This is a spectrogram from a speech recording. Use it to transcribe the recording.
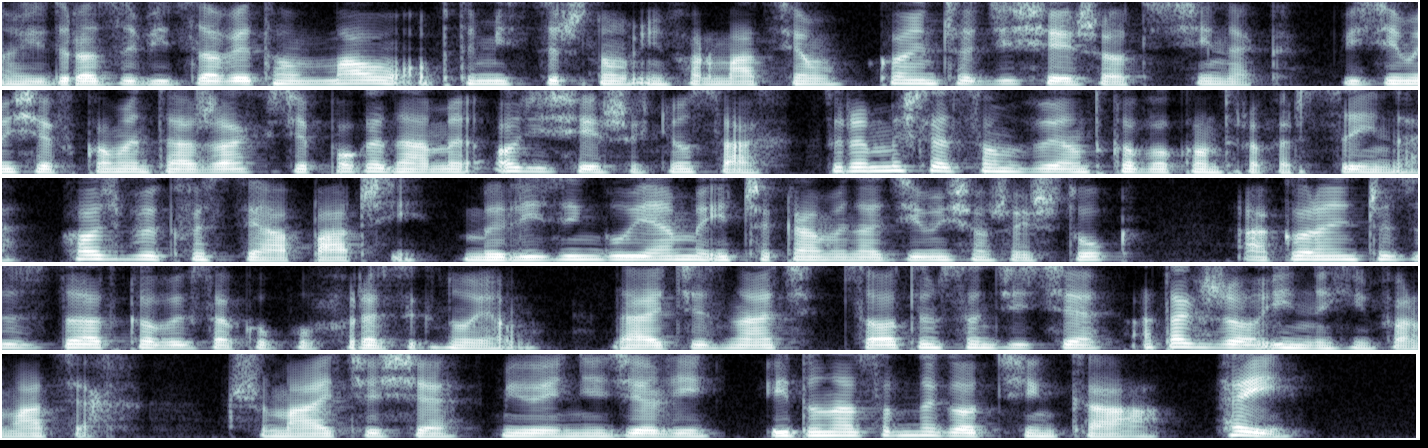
No i drodzy widzowie, tą małą optymistyczną informacją kończę dzisiejszy odcinek. Widzimy się w komentarzach, gdzie pogadamy o dzisiejszych newsach, które myślę są wyjątkowo kontrowersyjne. Choćby kwestia Apache. My leasingujemy i czekamy na 96 sztuk, a Koreańczycy z dodatkowych zakupów rezygnują. Dajcie znać, co o tym sądzicie, a także o innych informacjach. Trzymajcie się, miłej niedzieli i do następnego odcinka. Hej!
